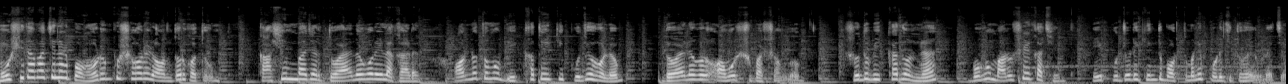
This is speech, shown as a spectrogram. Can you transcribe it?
মুর্শিদাবাদ জেলার বহরমপুর শহরের অন্তর্গত কাশিমবাজার দয়ানগর এলাকার অন্যতম বিখ্যাত একটি পুজো হল দয়ানগর অমর সুপার সংঘ। শুধু বিখ্যাত না, বহু মানুষের কাছে এই পুজোটি কিন্তু বর্তমানে পরিচিত হয়ে উঠেছে।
